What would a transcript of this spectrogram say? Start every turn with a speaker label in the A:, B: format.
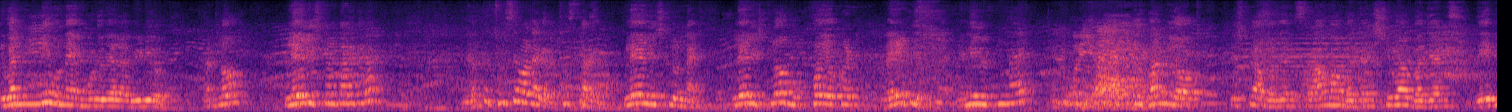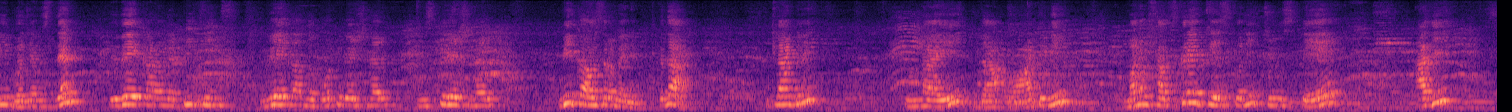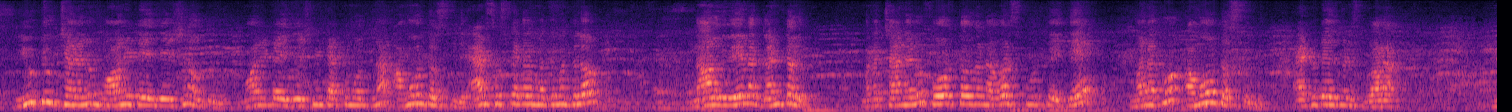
A: ఇవన్నీ ఉన్నాయి మూడు వేల వీడియోలు. దాంట్లో ప్లేలిస్ట్ అంటారు కదా? మీరంతా చూసేవాళ్ళే కదా చూస్తారు కదా. ప్లే లిస్టులు ఉన్నాయి. ప్లే లిస్ట్లో ముప్పై ఒకటి వెరైటీస్ ఉన్నాయి. ఎన్ని ఉన్నాయి? వన్లో Krishna bhajans Rama bhajans Shiva bhajans Devi bhajans then Vivekananda teachings Vivekananda motivational inspirational మీకు అవసరమైనవి కదా? ఇట్లాంటివి ఉన్నాయి. దా వాటిని మనం సబ్స్క్రైబ్ చేసుకొని చూస్తే అది యూట్యూబ్ ఛానల్ మానిటైజేషన్ అవుతుంది. మానిటైజేషన్ అంటే అర్థమవుతుందా? అమౌంట్ వస్తుంది. యాడ్స్ వస్తాయి కదా మధ్య మధ్యలో? నాలుగు వేల గంటలు. మన ఛానల్ ఫోర్ థౌజండ్ అవర్స్ పూర్తయితే మనకు అమౌంట్ వస్తుంది. అడ్వర్టైజ్మెంట్స్ ద్వారా.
